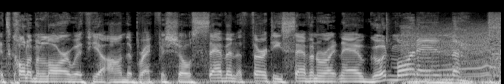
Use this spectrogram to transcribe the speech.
It's Colm and Laura with you on the breakfast show. 7.37 right now. Good morning.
